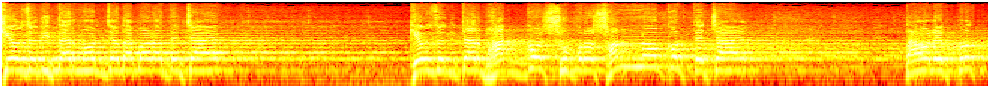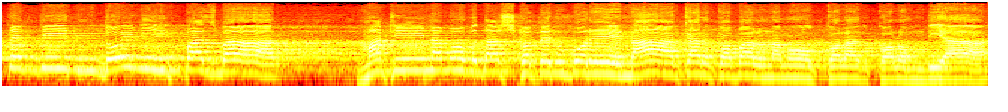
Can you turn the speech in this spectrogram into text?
কেউ যদি তার মর্যাদা বাড়াতে চায়, কেউ যদি তার ভাগ্য সুপ্রসন্ন করতে চায়, তাহলে প্রত্যেক দিন দৈনিক পাঁচবার মাটি নামক দাসখতের উপরে নাক আর কপাল নামক কলা কলম দিয়া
